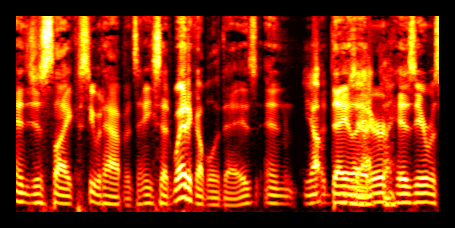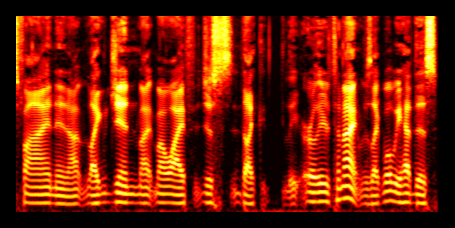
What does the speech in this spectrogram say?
and just like see what happens?" And he said, "Wait a couple of days." And Yep, a day later, his ear was fine, and I, like Jen, my, my wife, just like earlier tonight was like, "Well, we had this."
